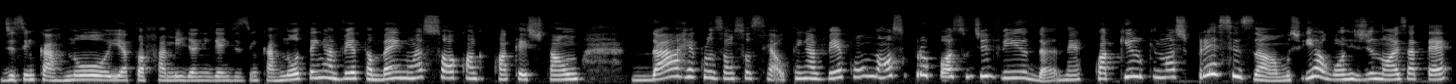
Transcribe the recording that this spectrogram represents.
desencarnou e a tua família ninguém desencarnou. Tem a ver também, não é só com a, com a questão da reclusão social tem a ver com o nosso propósito de vida, né? com aquilo que nós precisamos, e alguns de nós até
